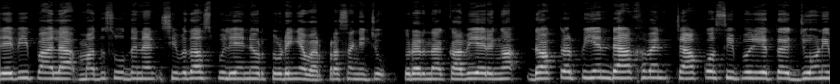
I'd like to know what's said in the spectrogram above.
Ravi Pala Madhusoodanan Sivadas Puliyannoor തുടങ്ങിയവർ പ്രസംഗിച്ചു. തുടർന്ന് കവിയരങ്ങ് doctor P N Raghavan Chacko C Puriyath Johny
